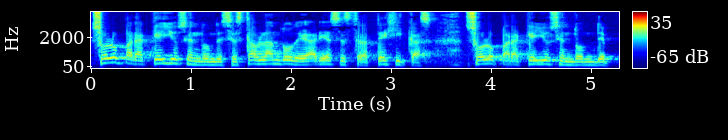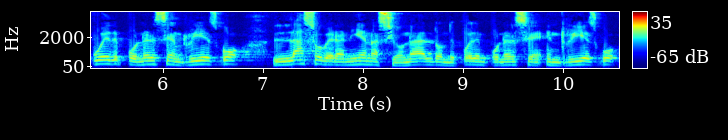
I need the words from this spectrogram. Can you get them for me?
solo para aquellos en donde se está hablando de áreas estratégicas, solo para aquellos en donde puede ponerse en riesgo la soberanía nacional, donde pueden ponerse en riesgo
